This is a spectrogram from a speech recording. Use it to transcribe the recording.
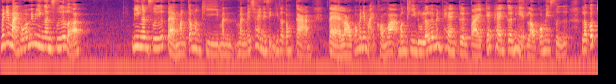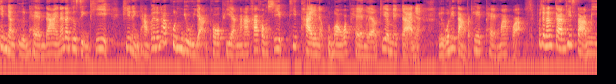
ไม่ได้หมายความว่าไม่มีเงินซื้อเหรอ มีเงินซื้อแต่มันก็บางทีมันมันไม่ใช่ในสิ่งที่เราต้องการ แต่เราก็ไม่ได้หมายความว่าบางทีดูแล้วเฮ้ยมันแพงเกินไปแกแพงเกินเหตุเราก็ไม่ซื้อ เราก็กินอย่างอื่นแทนได้นั่นนะคือสิ่งที่ที่หนึ่งทำเพราะฉะนั้นถ้าคุณอยู่อย่างพอเพียงนะคะ ค่าของชีพที่ไทยเนี่ยคุณมองว่าแพงแล้วที่อเมริกาเนี่ยหรือว่าที่ต่างประเทศแพงมากกว่า เพราะฉะนั้นการที่สามี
